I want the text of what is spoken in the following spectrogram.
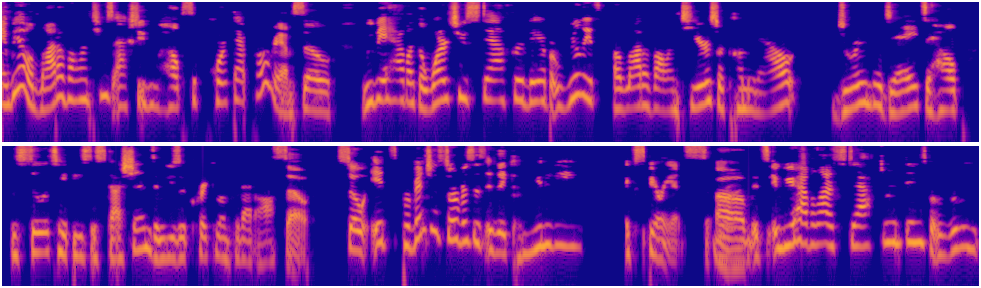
And we have a lot of volunteers actually who help support that program. So we may have like a one or two staffer there, but really it's a lot of volunteers are coming out during the day to help facilitate these discussions and use a curriculum for that also. So it's prevention services is a community experience. Right. Um, it's we have a lot of staff doing things, but really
